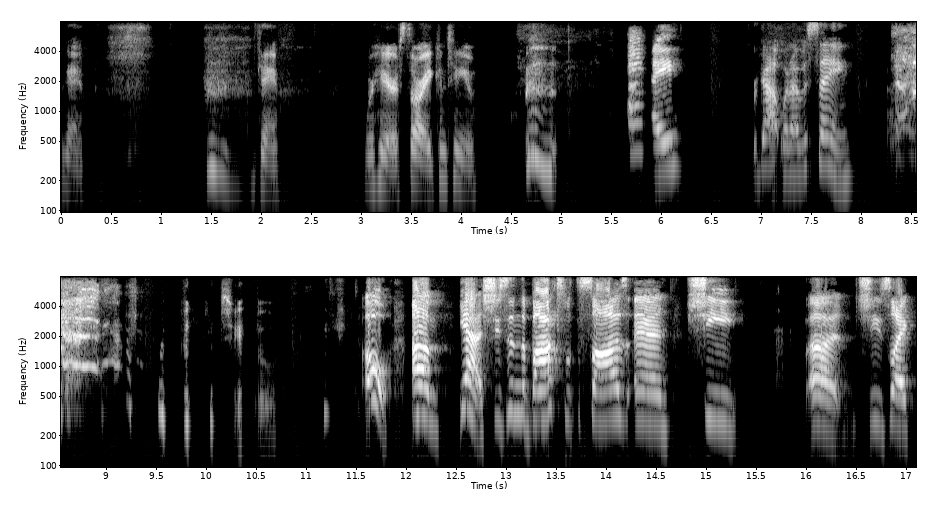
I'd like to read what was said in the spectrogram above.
Okay. okay. We're here. Sorry, continue. I forgot what I was saying. Chew. Oh, um, yeah, she's in the box with the saws and she uh she's like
